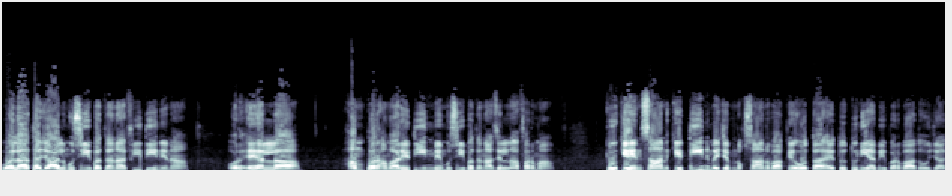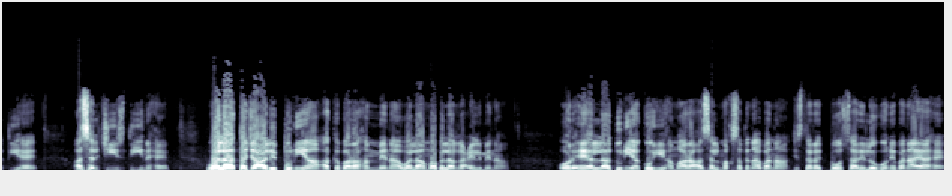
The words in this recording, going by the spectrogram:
ولا تجعل مصیبتنا فی دیننا اور اے اللہ، ہم پر ہمارے دین میں مصیبت نازل نہ فرما۔ کیونکہ انسان کے دین میں جب نقصان واقع ہوتا ہے تو دنیا بھی برباد ہو جاتی ہے۔ اصل چیز دین ہے۔ ولا تجعل الدنیا اکبر ہمنا ولا مبلغ علمنا۔ اور اے اللہ، دنیا کو ہی ہمارا اصل مقصد نہ بنا، جس طرح بہت سارے لوگوں نے بنایا ہے،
